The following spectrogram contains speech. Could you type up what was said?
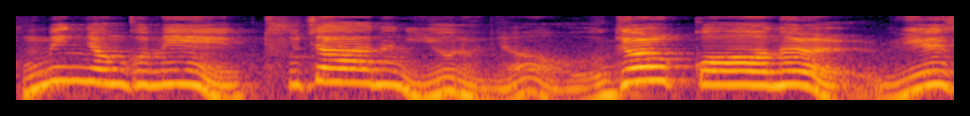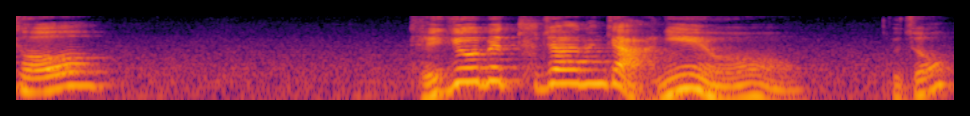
국민연금이 투자하는 이유는요. 의결권을 위해서 대기업에 투자하는 게 아니에요. 그죠?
